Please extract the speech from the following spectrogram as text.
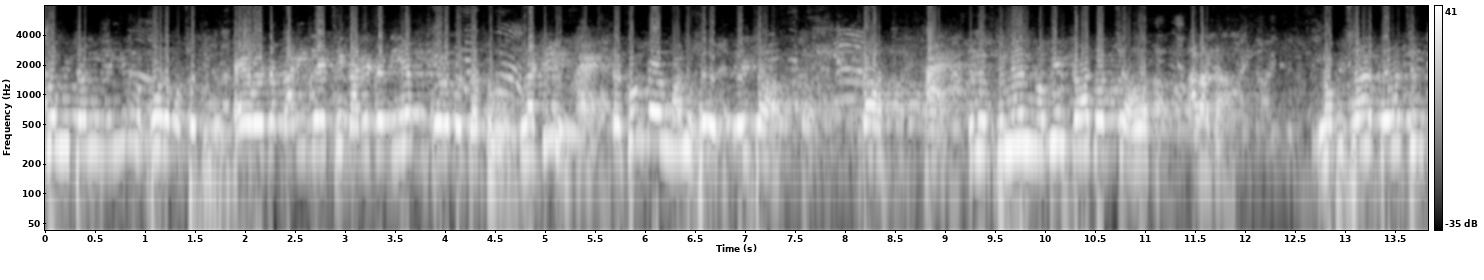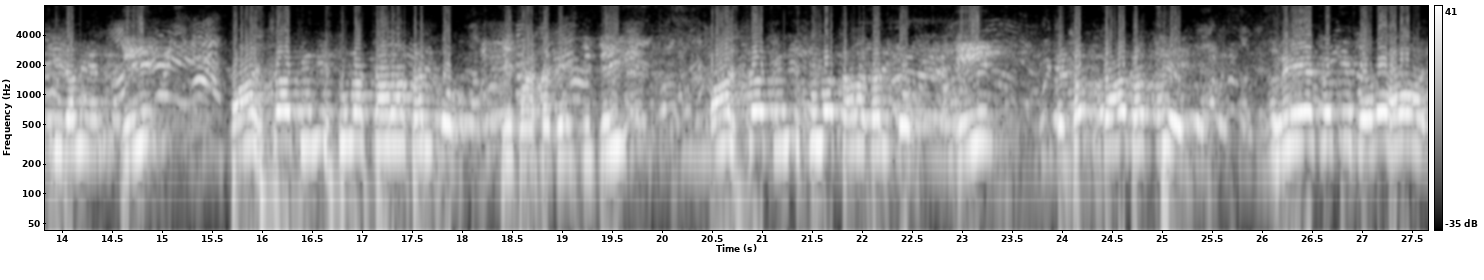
জমিটা নিয়ে নিয়ে পরে বছর দিব। এই ওই তো গাড়ি নিয়েছি গাড়িটা নিয়ে পনেরো বছর দেবো। নাকি? হ্যাঁ। এখনকার মানুষের এইটা কাজ। হ্যাঁ। কিন্তু দিনের নবীর কাজ হচ্ছে আলাদা। আলাদা। নবী সাহেব বলেছেন কি জানেন? কি? পাঁচটা জিনিস তোমরা তাড়াতাড়ি করো। কি পাঁচটা জিনিস কি কি? পাঁচটা জিনিস তোমরা তাড়াতাড়ি করো। কি? প্রথম কাজ হচ্ছে মেয়ে যদি বড় হয়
